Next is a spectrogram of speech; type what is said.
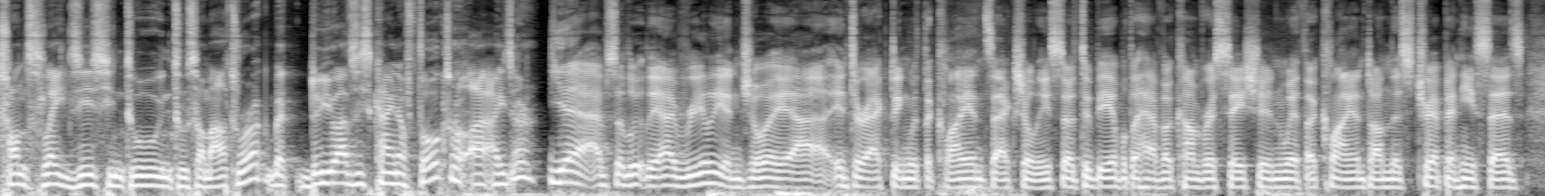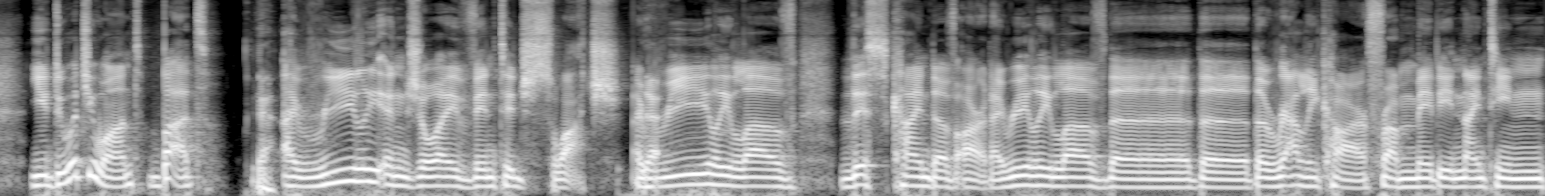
translate this into into some artwork. But do you have this kind of talks or uh, either? Yeah, absolutely. I really enjoy uh, interacting with the clients actually. So to be able to have a conversation with a client on this trip and he says, "You do what you want, but Yeah. I really enjoy vintage swatch. I Yeah. really love this kind of art. I really love the the the rally car from maybe 19,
